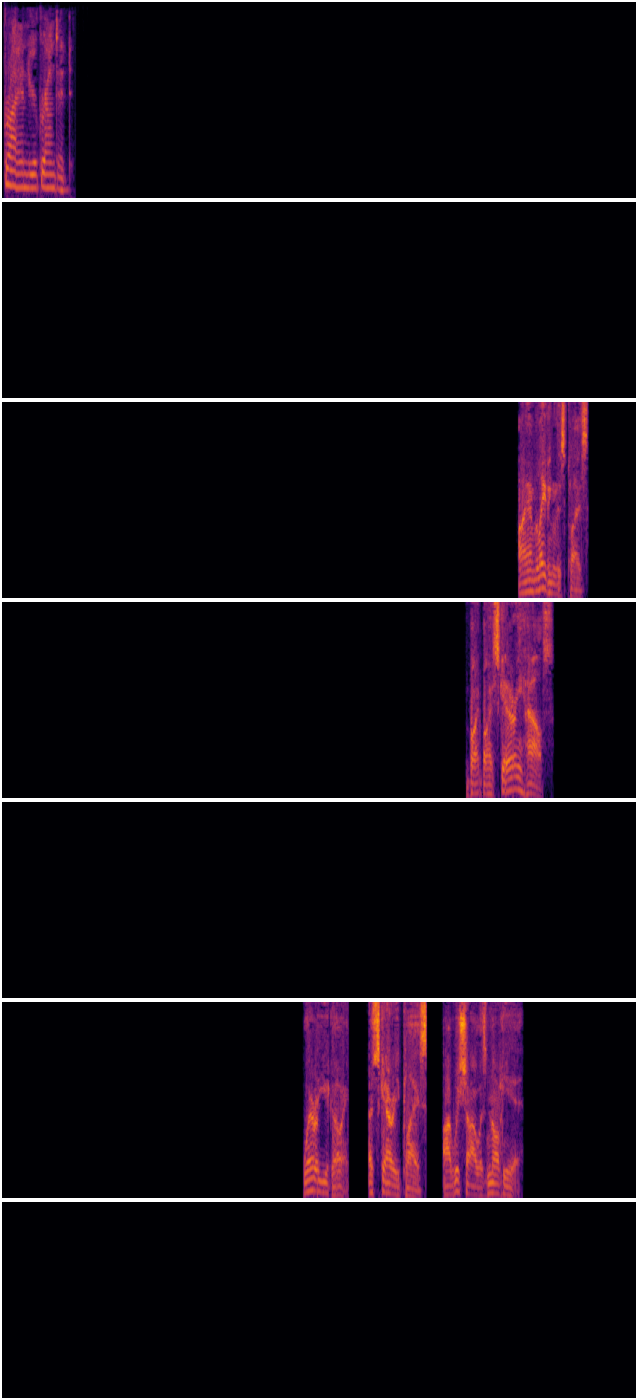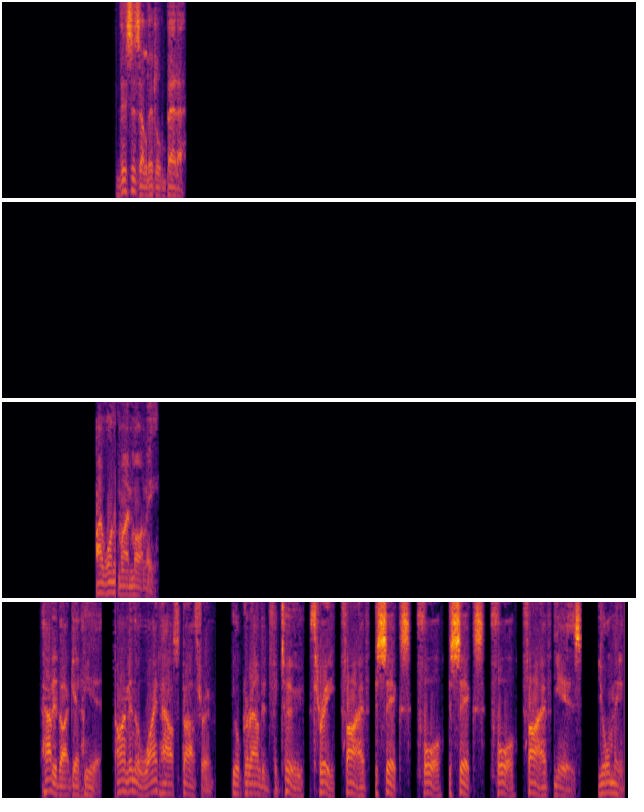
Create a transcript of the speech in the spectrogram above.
Brian you're grounded. I am leaving this place. Bye bye scary house. Where are you going? A scary place. I wish I was not here. This is a little better. I want my money. How did I get here? I'm in the White House bathroom. You're grounded for two, three, five, six, four, six, four, five years. You're me.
